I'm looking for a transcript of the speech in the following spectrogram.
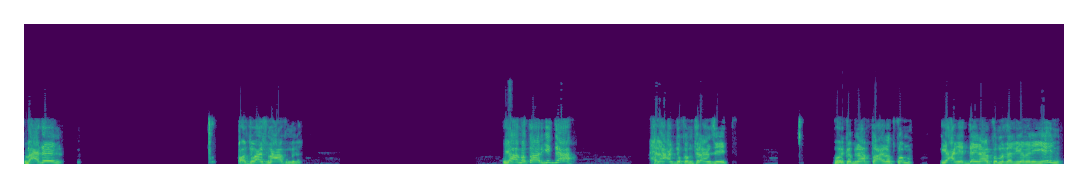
بعدين قلت إيش معاكم منه. يا مطار جدة إحنا عندكم ترانزيت. وركبنا بطائرتكم يعني ادينا لكم مثل اليمنيين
